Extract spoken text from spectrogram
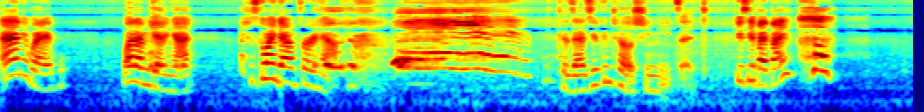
Anyway, what I'm getting at, she's going down for a nap. Because as you can tell, she needs it. Can you say bye-bye? Alright, I have to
